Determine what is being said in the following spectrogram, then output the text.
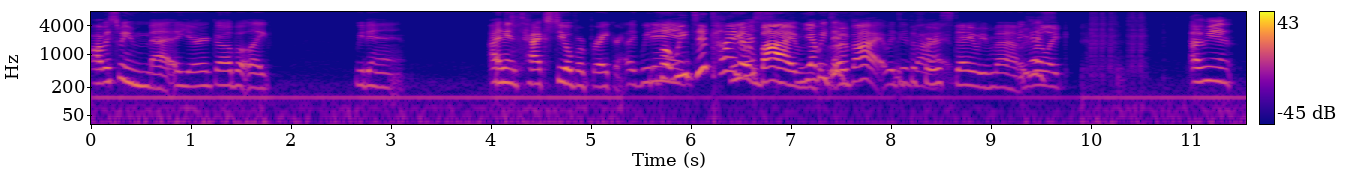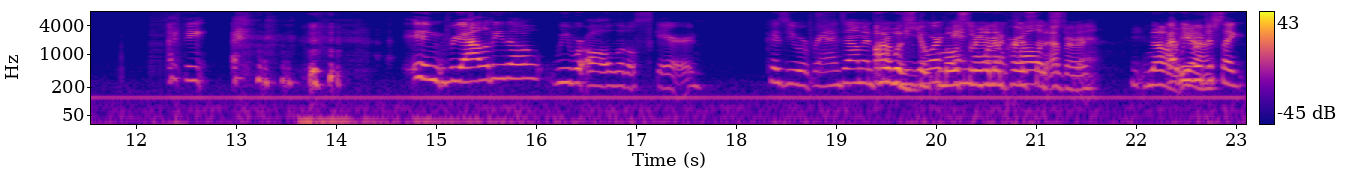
obviously we met a year ago, but like we didn't. I didn't text you over break or like we didn't. But we did kind we of were vibe. Yeah, we did with, vibe. We like, did the vibe. first day we met. we were like, I mean, I think in reality though, we were all a little scared because you were random and from I was New York the most and you random person ever. student. No, I- we yeah. were just like,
